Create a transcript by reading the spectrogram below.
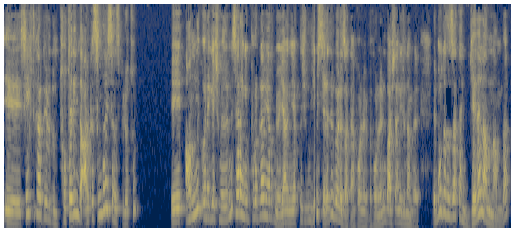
E, safety car periyodun totalinde arkasındaysanız pilotun e, anlık öne geçmeleriniz herhangi bir problem yaratmıyor. Yani yaklaşık bu 70 senedir böyle zaten Formula 1'de. Formula 1'in başlangıcından beri. E, burada da zaten genel anlamda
